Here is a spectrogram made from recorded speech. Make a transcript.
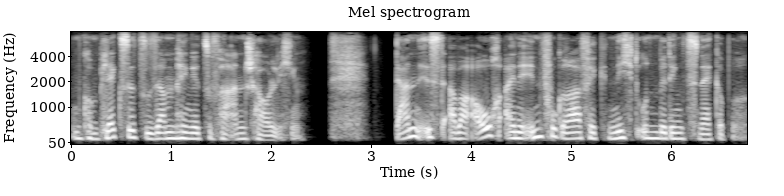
um komplexe Zusammenhänge zu veranschaulichen. Dann ist aber auch eine Infografik nicht unbedingt snackable.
